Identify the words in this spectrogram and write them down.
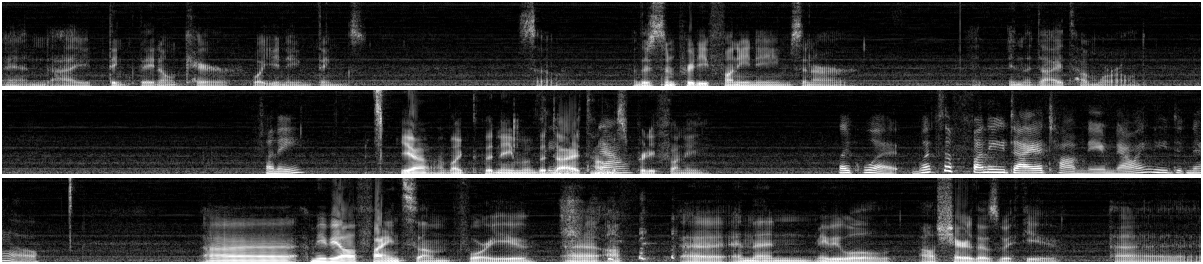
and I think they don't care what you name things. So, there's some pretty funny names in our in the diatom world. Funny? Yeah, like the name of the See, diatom is pretty funny. Like what? What's a funny diatom name? Now I need to know. Uh, maybe I'll find some for you, uh, off, uh, and then maybe we'll I'll share those with you. Uh,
